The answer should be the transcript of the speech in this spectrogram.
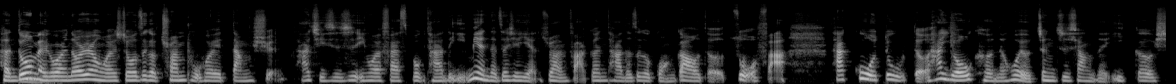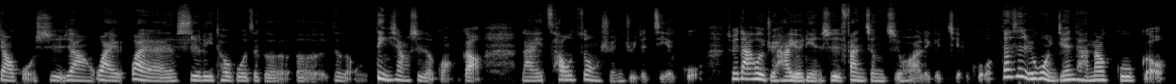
很多美国人都认为说这个川普会当选，他其实是因为 Facebook 它里面的这些演算法跟它的这个广告的做法，它过度的，它有可能会有政治上的一个效果，是让外外来的势力透过这个呃这种定向式的广告来操纵选举的结果，所以大家会觉得它有点是泛政治化的一个结果。但是如果你今天谈到 Google，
